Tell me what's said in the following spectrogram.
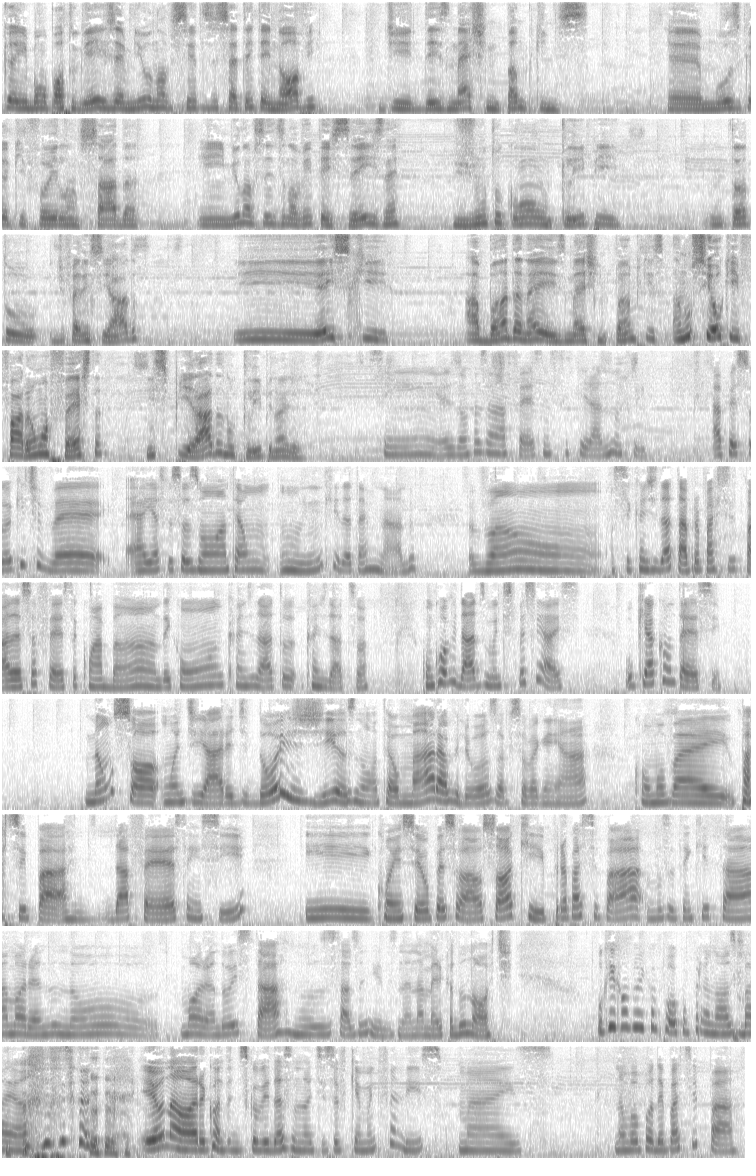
Música em bom português é 1979 de The Smashing Pumpkins. É música que foi lançada em 1996, né? Junto com um clipe um tanto diferenciado. E eis que a banda, né, Smashing Pumpkins, anunciou que farão uma festa inspirada no clipe, né, gente? Sim, eles vão fazer uma festa inspirada no clipe. A pessoa que tiver. Aí as pessoas vão até um, um link determinado, vão se candidatar para participar dessa festa com a banda e com candidato, candidatos, com convidados muito especiais. O que acontece? Não só uma diária de dois dias num hotel maravilhoso a pessoa vai ganhar, como vai participar da festa em si e conhecer o pessoal. Só que para participar, você tem que estar morando no morando ou estar nos Estados Unidos, né, na América do Norte. O que complica um pouco para nós baianos. eu na hora quando descobri dessa notícia, fiquei muito feliz, mas não vou poder participar.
